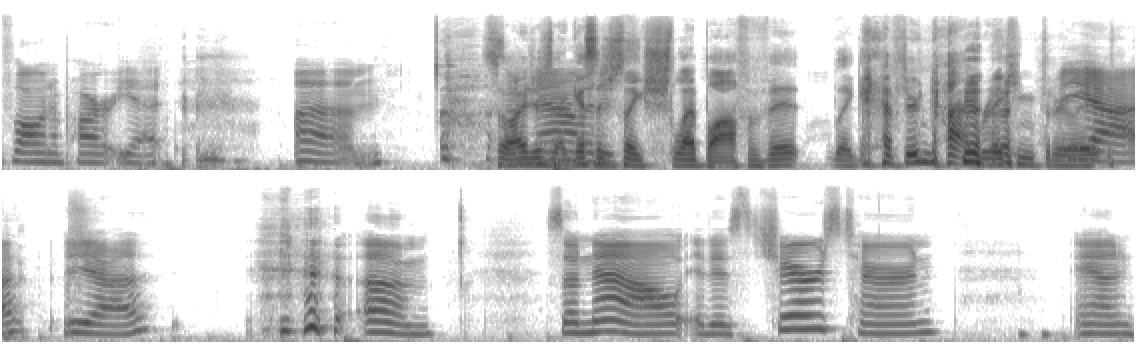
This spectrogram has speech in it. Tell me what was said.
falling apart yet. Um so, so I just I guess I just is- like schlep off of it like after not breaking through it. yeah. Yeah. um so now it is chair's turn and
